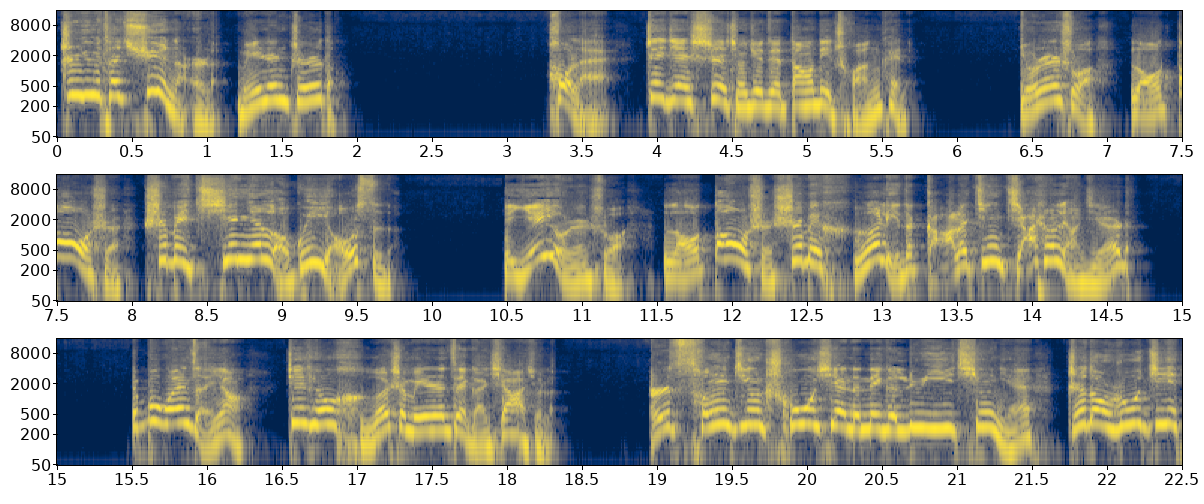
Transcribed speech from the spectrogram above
至于他去哪儿了，没人知道。后来这件事情就在当地传开了。有人说老道士是被千年老龟咬死的，也有人说老道士是被河里的嘎啦精夹成两截的。不管怎样，这条河是没人再敢下去了。而曾经出现的那个绿衣青年，直到如今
